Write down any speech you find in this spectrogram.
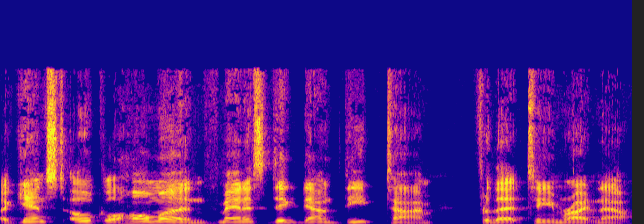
against Oklahoma, and man, it's dig down deep time for that team right now.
